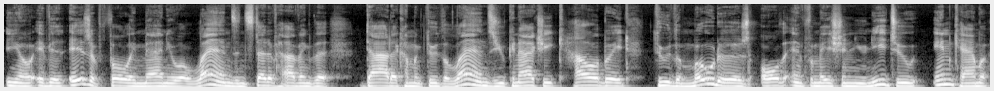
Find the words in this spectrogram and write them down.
you know, if it is a fully manual lens, instead of having the data coming through the lens, you can actually calibrate through the motors all the information you need to in camera,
